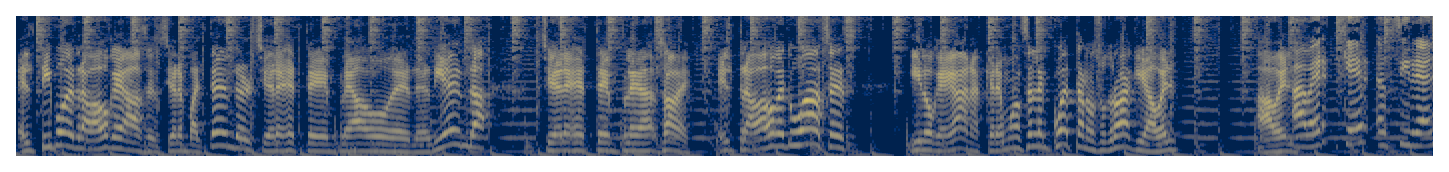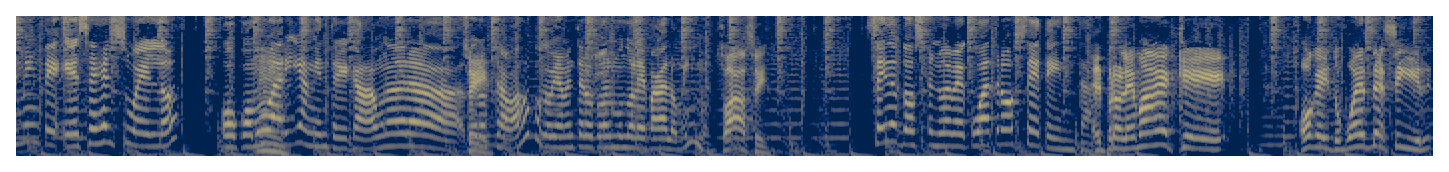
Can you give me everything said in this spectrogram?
el tipo de trabajo que hacen, si eres bartender, si eres este empleado de, de tienda, si eres este empleado, ¿sabes? El trabajo que tú haces y lo que ganas. Queremos hacer la encuesta nosotros aquí, a ver, a ver. A ver qué, eh, si realmente ese es el sueldo o cómo varían entre cada uno de, la- de Mm. Sí. los trabajos, porque obviamente no todo el mundo le paga lo mismo. Así. 6229470. El problema es que, ok, tú puedes decir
